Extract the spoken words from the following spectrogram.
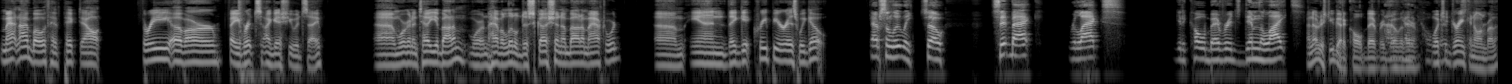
Matt and I both have picked out three of our favorites, I guess you would say. Um, we're going to tell you about them. We're going to have a little discussion about them afterward. Um, and they get creepier as we go. Absolutely. So sit back, relax, get a cold beverage, dim the lights. I noticed you got a cold beverage I've over there. What you drinking on, brother?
